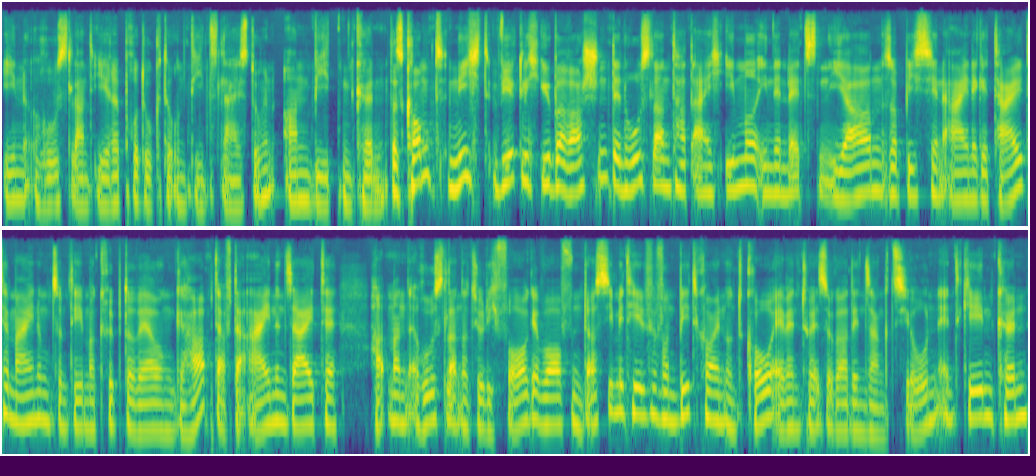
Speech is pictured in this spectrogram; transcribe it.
in Russland ihre Produkte und Dienstleistungen anbieten anbieten können. Das kommt nicht wirklich überraschend, denn Russland hat eigentlich immer in den letzten Jahren so ein bisschen eine geteilte Meinung zum Thema Kryptowährung gehabt. Auf der einen Seite hat man Russland natürlich vorgeworfen, dass sie mit Hilfe von Bitcoin und Co eventuell sogar den Sanktionen entgehen können.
